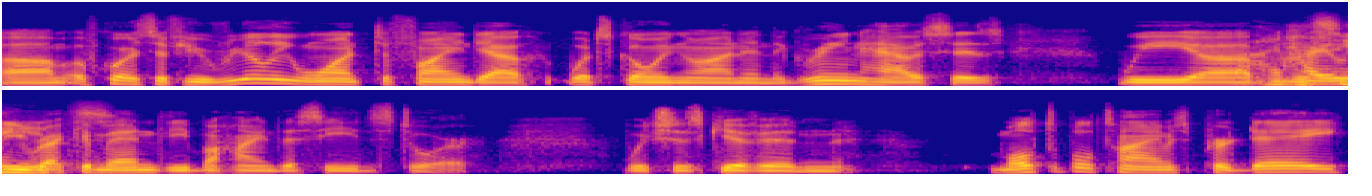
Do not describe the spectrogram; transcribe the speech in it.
Um, of course, if you really want to find out what's going on in the greenhouses, we uh, highly Seeds. recommend the Behind the Seeds tour, which is given multiple times per day,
